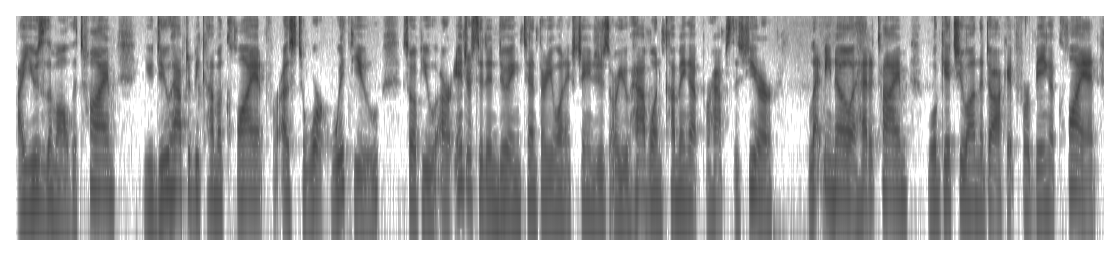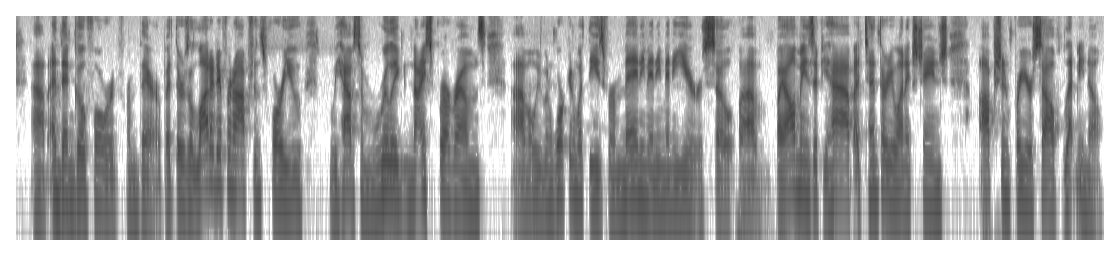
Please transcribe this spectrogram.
I use them all the time. You do have to become a client for us to work with you. So if you are interested in doing 1031 exchanges or you have one coming up perhaps this year, let me know ahead of time. We'll get you on the docket for being a client um, and then go forward from there. But there's a lot of different options for you. We have some really nice programs. Um, we've been working with these for many, many, many years. So um, by all means, if you have a 1031 exchange option for yourself, let me know.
